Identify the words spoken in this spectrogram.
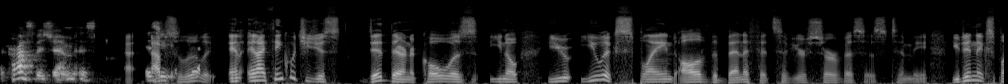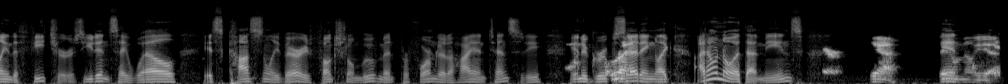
a CrossFit gym is A- is you- Absolutely. And and I think what you just did there, Nicole, was you know you you explained all of the benefits of your services to me. You didn't explain the features. You didn't say, well, it's constantly varied functional movement performed at a high intensity in a group Right. setting. Like I don't know what that means. yeah, they And- don't know yet.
